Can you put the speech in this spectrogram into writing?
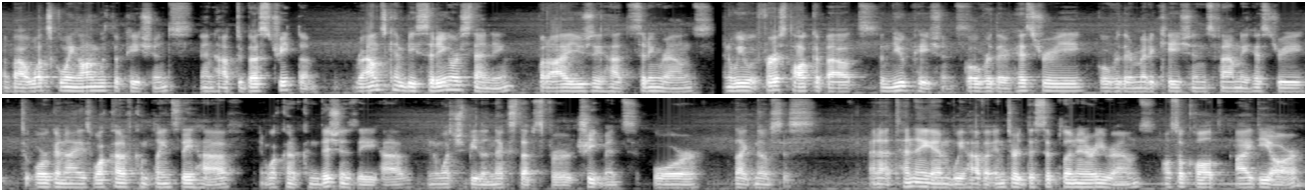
about what's going on with the patients and how to best treat them. Rounds can be sitting or standing, but I usually had sitting rounds. And we would first talk about the new patients, go over their history, go over their medications, family history, to organize what kind of complaints they have and what kind of conditions they have and what should be the next steps for treatment or diagnosis. And at 10 a.m., we have an interdisciplinary rounds, also called IDR,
